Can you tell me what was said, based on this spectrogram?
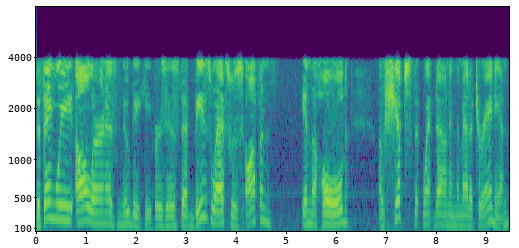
the thing we all learn as new beekeepers is that beeswax was often in the hold of ships that went down in the Mediterranean.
